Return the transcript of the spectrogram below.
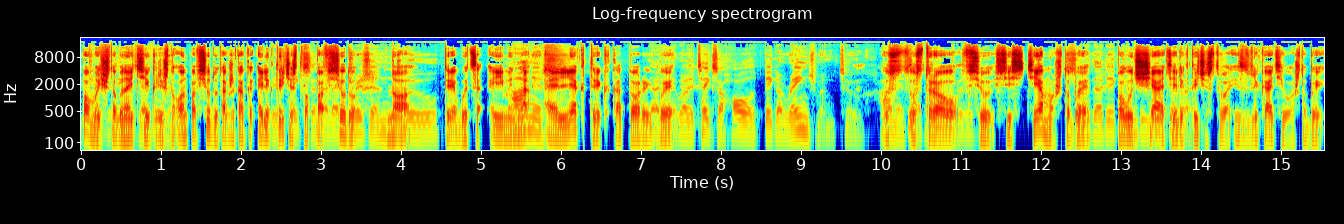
помощь, чтобы найти Кришну. Он повсюду, так же, как электричество повсюду. Но требуется именно электрик, который бы устроил всю систему, чтобы получать электричество, извлекать его, чтобы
